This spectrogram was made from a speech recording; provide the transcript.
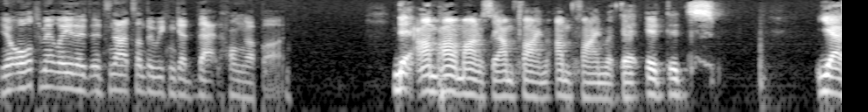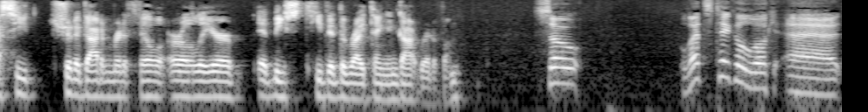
you know ultimately it's not something we can get that hung up on. Yeah, I'm, I'm honestly, I'm fine. I'm fine with it. it it's yes, he should have gotten rid of Phil earlier. At least he did the right thing and got rid of him. So let's take a look at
